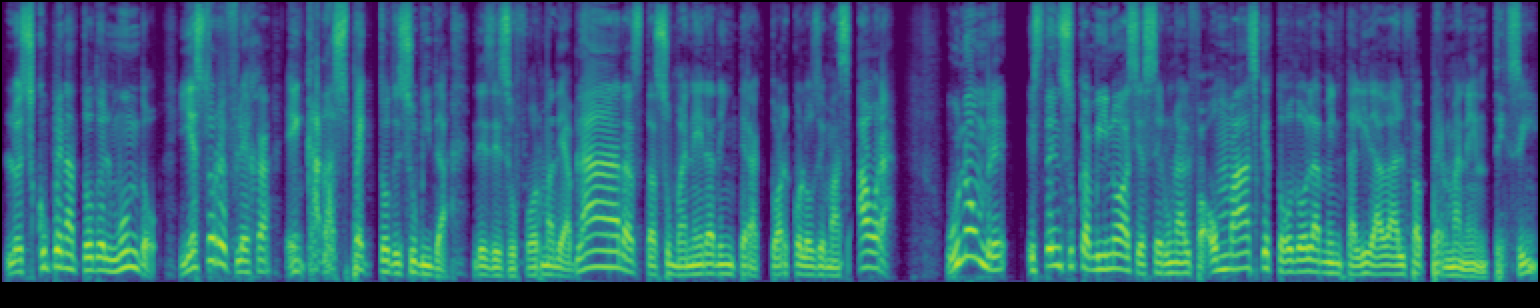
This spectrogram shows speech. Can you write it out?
lo escupen a todo el mundo. Y esto refleja en cada aspecto de su vida, desde su forma de hablar hasta su manera de interactuar con los demás. Ahora, un hombre está en su camino hacia ser un alfa, o más que todo la mentalidad alfa permanente, ¿sí?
